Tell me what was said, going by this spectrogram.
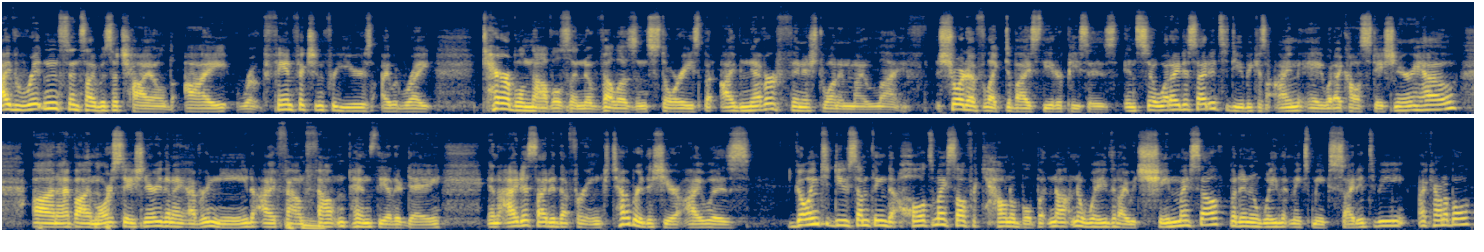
I've written since I was a child. I wrote fan fiction for years. I would write terrible novels and novellas and stories, but I've never finished one in my life, short of like devised theater pieces. And so what I decided to do because I'm a what I call stationery hoe, uh, and I buy more stationery than I ever need. I found mm-hmm. fountain pens the other day, and I decided that for Inktober this year I was going to do something that holds myself accountable, but not in a way that I would shame myself, but in a way that makes me excited to be accountable.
